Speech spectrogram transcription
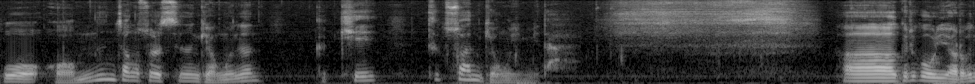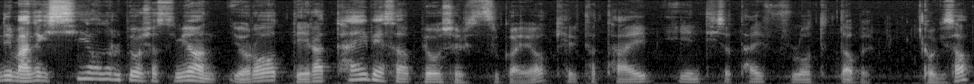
부호 없는 정수를 쓰는 경우는 극히 특수한 경우입니다. 어, 그리고 우리 여러분들이 만약에 C 언어를 배우셨으면 여러 데이터 타입에서 배우셨을 거예요. 캐릭터 타입, 인티저 타입, 플로트, 더블. 거기서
